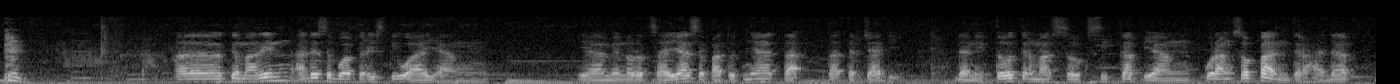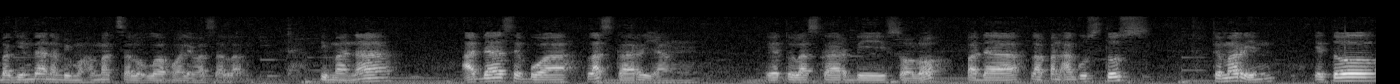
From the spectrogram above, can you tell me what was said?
Uh, kemarin ada sebuah peristiwa yang ya menurut saya sepatutnya tak tak terjadi. Dan itu termasuk sikap yang kurang sopan terhadap baginda Nabi Muhammad Sallallahu Alaihi Wasallam. Di mana ada sebuah laskar yang yaitu laskar di Solo pada 8 Agustus kemarin itu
